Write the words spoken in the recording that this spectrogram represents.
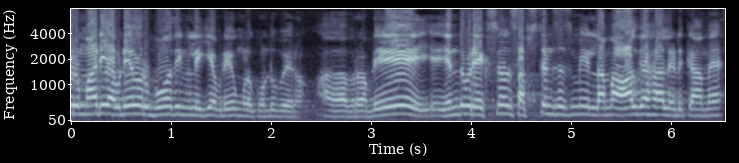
ஒரு மாதிரி அப்படியே ஒரு போதை நிலைக்கு அப்படியே உங்களை கொண்டு போயிடும் அப்புறம் அப்படியே எந்த ஒரு எக்ஸ்டர்னல் சப்ஸ்டன்சஸுமே இல்லாமல் ஆல்கஹால் எடுக்காமல்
